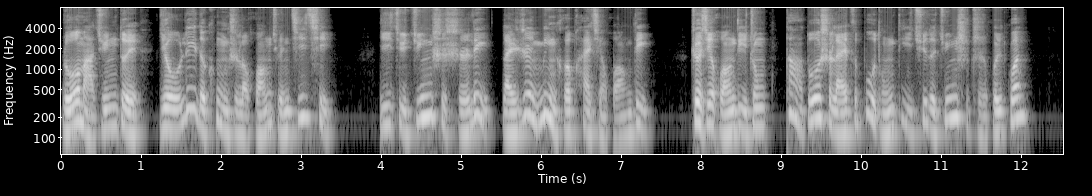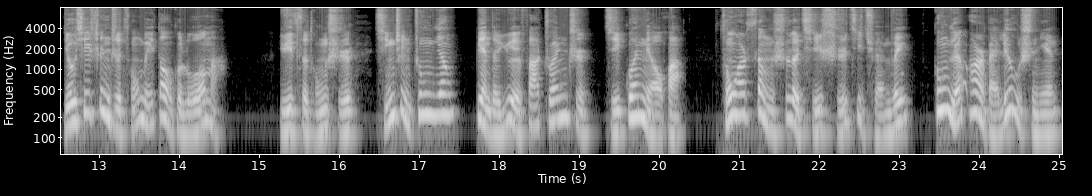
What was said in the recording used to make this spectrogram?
罗马军队有力地控制了皇权机器，依据军事实力来任命和派遣皇帝。这些皇帝中大多是来自不同地区的军事指挥官，有些甚至从没到过罗马。与此同时，行政中央。变得越发专制及官僚化，从而丧失了其实际权威。公元二百六十年，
